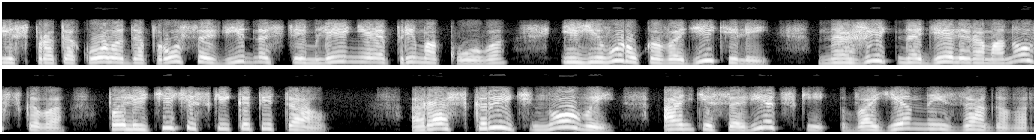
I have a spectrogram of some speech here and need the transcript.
Из протокола допроса видно стремление Примакова и его руководителей нажить на деле Романовского политический капитал, раскрыть новый антисоветский военный заговор.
